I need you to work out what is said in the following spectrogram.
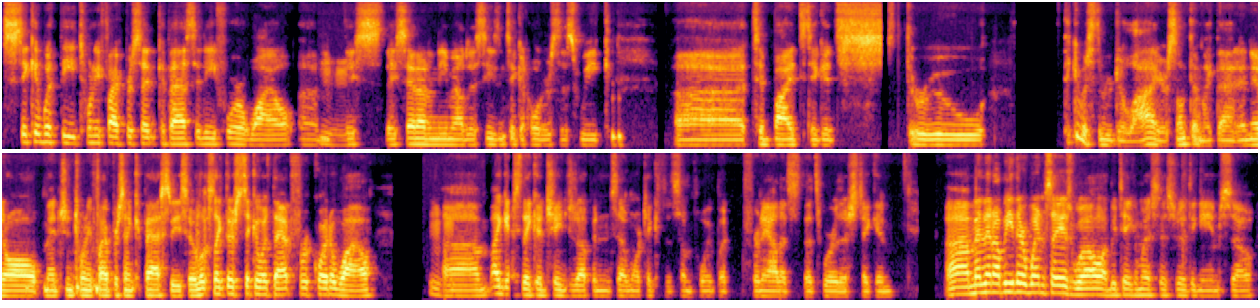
sticking with the 25% capacity for a while. Um, mm-hmm. They they sent out an email to season ticket holders this week uh, to buy tickets through. I think it was through July or something like that, and it all mentioned 25% capacity. So it looks like they're sticking with that for quite a while. Mm-hmm. Um, I guess they could change it up and sell more tickets at some point, but for now, that's that's where they're sticking. Um, and then I'll be there Wednesday as well. I'll be taking my sister to the game, so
